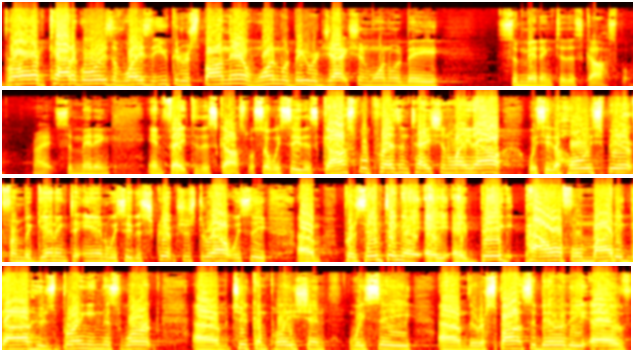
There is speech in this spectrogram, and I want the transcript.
broad categories of ways that you could respond there. One would be rejection, one would be submitting to this gospel right? Submitting in faith to this gospel. So we see this gospel presentation laid out. We see the Holy Spirit from beginning to end. We see the scriptures throughout. We see um, presenting a, a, a, big, powerful, mighty God who's bringing this work um, to completion. We see um, the responsibility of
